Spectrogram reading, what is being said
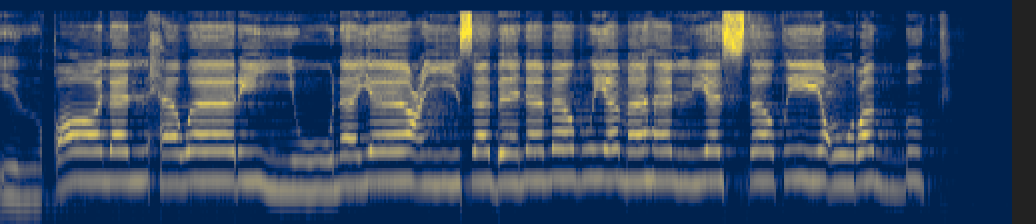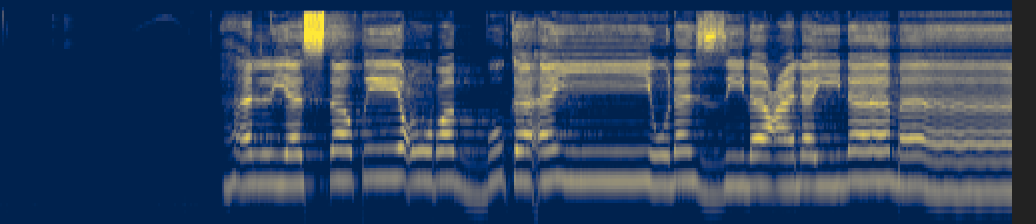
إذ قال الحواريون يا عيسى ابن مريم هل يستطيع ربك هل يستطيع ربك أن ينزل علينا مائدة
